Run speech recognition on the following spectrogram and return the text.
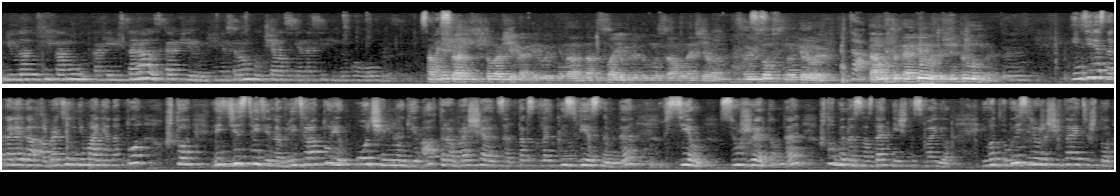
не удалось никому, как я не старалась скопировать, у меня все равно получалось я носитель другого образа. А мне кажется, что вообще копировать не надо, надо свое придумать с самого начала, своих собственных героев. Да. Потому что копировать очень трудно. Интересно, коллега обратил внимание на то, что ведь действительно в литературе очень многие авторы обращаются, так сказать, к известным, да, всем сюжетам, да, чтобы создать нечто свое. И вот вы, Сережа, считаете, что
